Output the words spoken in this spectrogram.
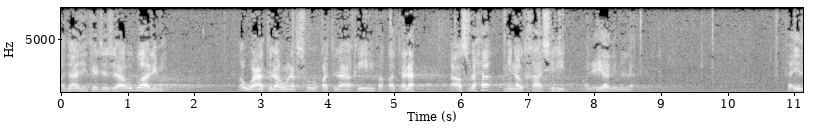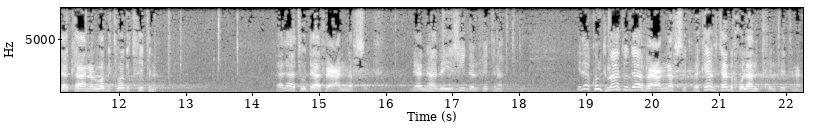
وذلك جزاء الظالمين. طوعت له نفسه قتل أخيه فقتله فأصبح من الخاسرين والعياذ بالله. فإذا كان الوقت وقت فتنة فلا تدافع عن نفسك لأن هذا يزيد الفتنة. إذا كنت ما تدافع عن نفسك فكيف تدخل أنت في الفتنة؟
